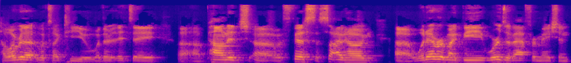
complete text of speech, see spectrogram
however that looks like to you, whether it's a, a poundage uh, with fists, a side hug, uh, whatever it might be, words of affirmation,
